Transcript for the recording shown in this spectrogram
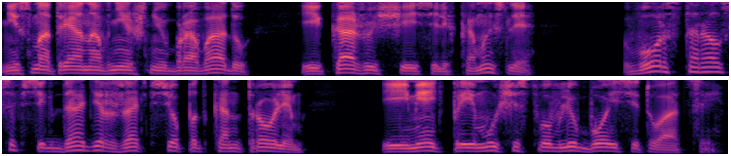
Несмотря на внешнюю браваду и кажущееся легкомыслие, вор старался всегда держать все под контролем и иметь преимущество в любой ситуации.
